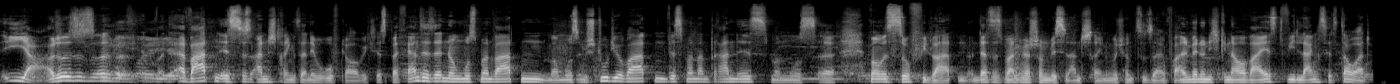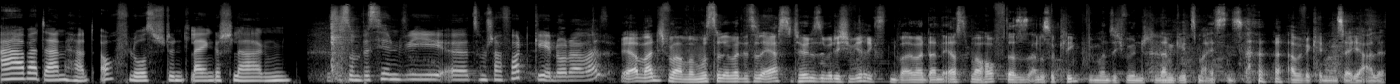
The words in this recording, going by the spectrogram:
Ja, also es ist, äh, erwarten ist das Anstrengendste an dem Beruf, glaube ich. Das bei Fernsehsendungen muss man warten, man muss im Studio warten, bis man dann dran ist, man muss, äh, man muss so viel warten und das ist manchmal schon ein bisschen anstrengend, muss ich schon zu sagen. Vor allem, wenn du nicht genau weißt, wie lang es jetzt dauert. Aber dann hat auch Flo's Stündlein geschlagen. Das ist so ein bisschen wie äh, zum Schafott gehen, oder was? Ja, manchmal. Man muss dann immer, so erste Töne sind immer die schwierigsten, weil man dann erstmal hofft, dass es alles so klingt, wie man sich wünscht und dann geht's meistens. Aber wir kennen uns ja hier alle.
